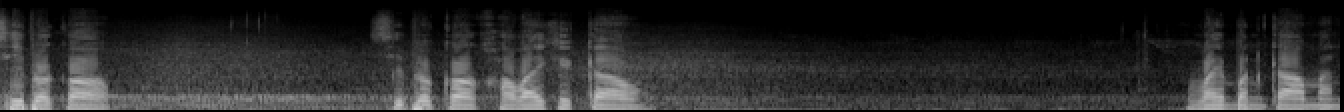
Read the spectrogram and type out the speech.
สีประกอบสีประกอบเขาไว้คือเก่า ไว้บนเก่ามัน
